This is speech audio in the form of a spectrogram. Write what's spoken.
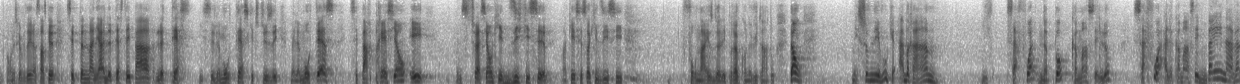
Vous comprenez ce que je veux dire? Dans le sens que c'est une manière de tester par le test. C'est le mot test qui est utilisé. Mais le mot test, c'est par pression et une situation qui est difficile. C'est ça qu'il dit ici, fournaise de l'épreuve qu'on a vue tantôt. Donc, mais souvenez-vous qu'Abraham, sa foi n'a pas commencé là. Sa foi, elle a commencé bien avant.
